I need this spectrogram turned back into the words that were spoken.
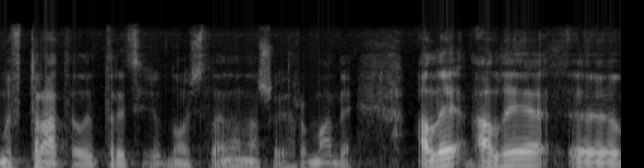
Ми втратили 31 члена нашої громади. Але, але е,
